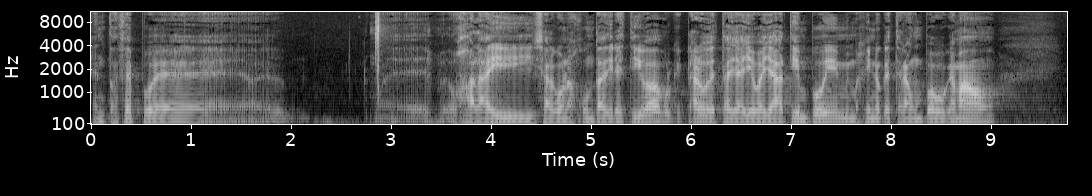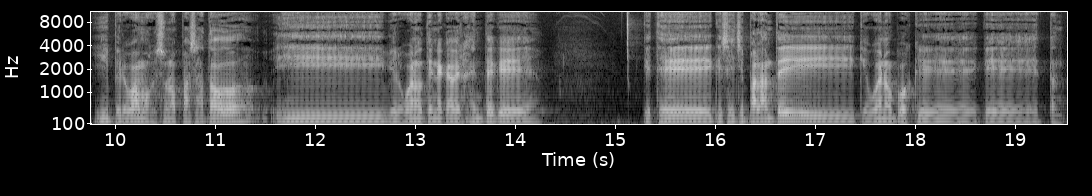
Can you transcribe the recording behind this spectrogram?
Entonces, pues eh, ojalá y salga una junta directiva, porque claro, esta ya lleva ya tiempo y me imagino que estarán un poco quemados. Y, pero vamos, que eso nos pasa a todos. Y, pero bueno, tiene que haber gente que, que esté, que se eche para adelante y que bueno, pues que, que tan-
